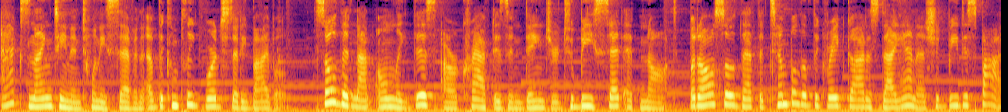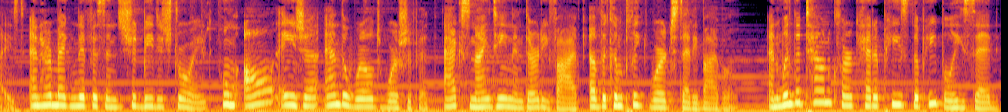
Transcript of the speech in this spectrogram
Acts 19 and 27 of the Complete Word Study Bible, so that not only this our craft is in danger to be set at naught, but also that the temple of the great goddess Diana should be despised, and her magnificence should be destroyed, whom all Asia and the world worshipeth. Acts 19 and 35 of the Complete Word Study Bible. And when the town clerk had appeased the people, he said,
